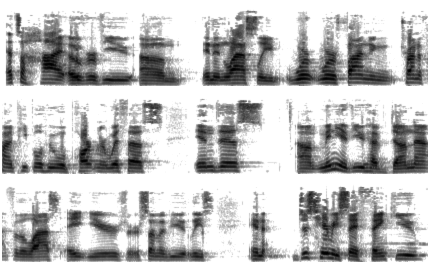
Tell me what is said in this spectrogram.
that's a high overview. Um, and then lastly, we're, we're finding, trying to find people who will partner with us in this. Um, many of you have done that for the last eight years, or some of you at least. And just hear me say thank you.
